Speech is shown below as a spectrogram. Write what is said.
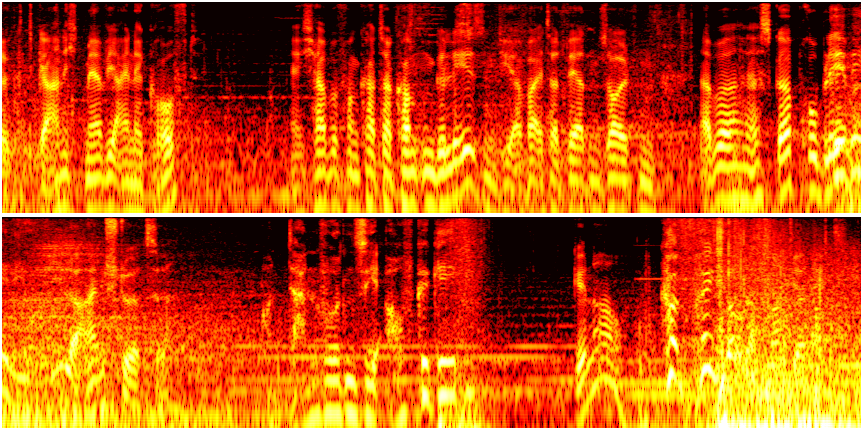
Wirkt gar nicht mehr wie eine Gruft. Ich habe von Katakomben gelesen, die erweitert werden sollten. Aber es gab Probleme. Viele Einstürze. Und dann wurden sie aufgegeben? Genau. Confringo! Das macht ja nichts.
